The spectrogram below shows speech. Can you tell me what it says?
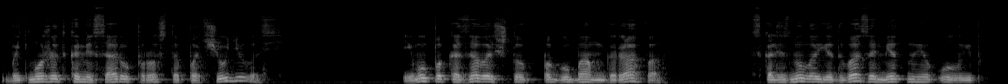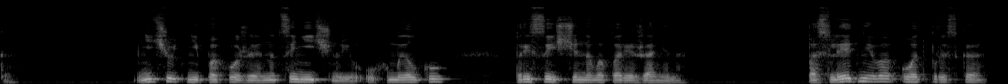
Быть может, комиссару просто почудилось? Ему показалось, что по губам графа скользнула едва заметная улыбка, ничуть не похожая на циничную ухмылку присыщенного парижанина, последнего отпрыска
